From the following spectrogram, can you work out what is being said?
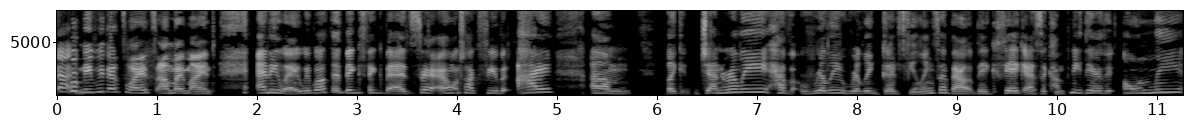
that. Maybe that's why it's on my mind. Anyway, we both have big fig beds. I won't talk for you, but I um like generally have really really good feelings about big fig as a company they're the only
